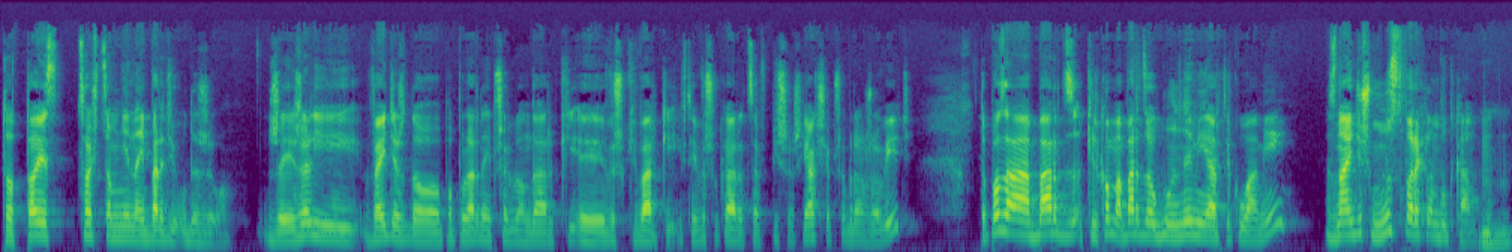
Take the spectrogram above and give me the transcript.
to to jest coś, co mnie najbardziej uderzyło. Że jeżeli wejdziesz do popularnej przeglądarki, y, wyszukiwarki i w tej wyszukarce wpiszesz, jak się przebranżowić, to poza bardzo, kilkoma bardzo ogólnymi artykułami znajdziesz mnóstwo reklam bootcampu. Mhm.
